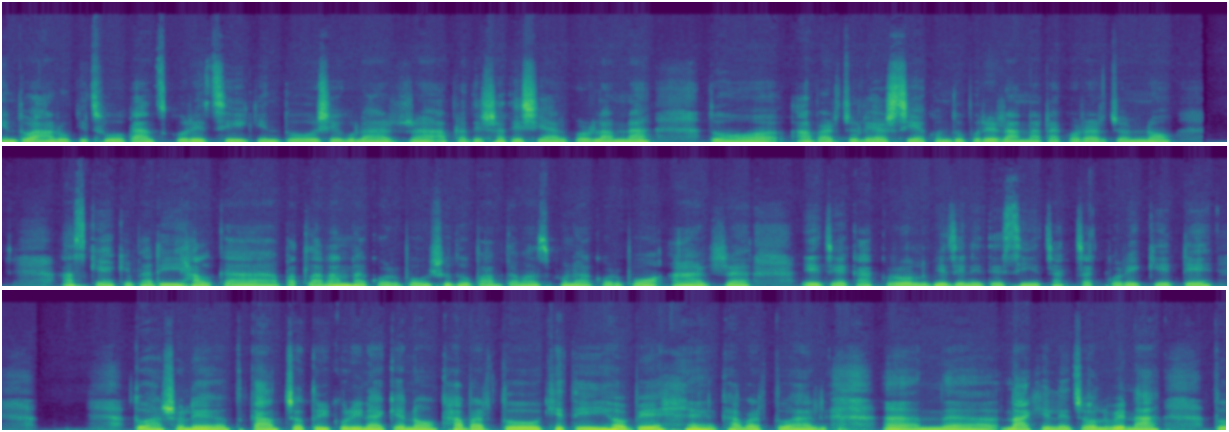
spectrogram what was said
কিন্তু আরও কিছু কাজ করেছি, কিন্তু সেগুলো আর আপনাদের সাথে শেয়ার করলাম না। তো আবার চলে আসছি এখন দুপুরের রান্নাটা করার জন্য। আজকে একেবারেই হালকা পাতলা রান্না করব, শুধু পাবদা মাছ ভুনা করব। আর এই যে কাঁকরোল ভেজে নিতেছি, চাকচাক করে কেটে তো আসলে কাজ যতই করি না কেন, খাবার তো খেতেই হবে। খাবার তো আর না খেলে চলবে না। তো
